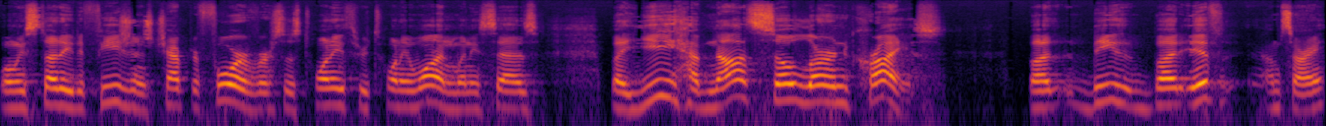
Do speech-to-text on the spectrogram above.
when we studied Ephesians chapter 4, verses 20 through 21, when he says, But ye have not so learned Christ, but, be, but if, I'm sorry,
